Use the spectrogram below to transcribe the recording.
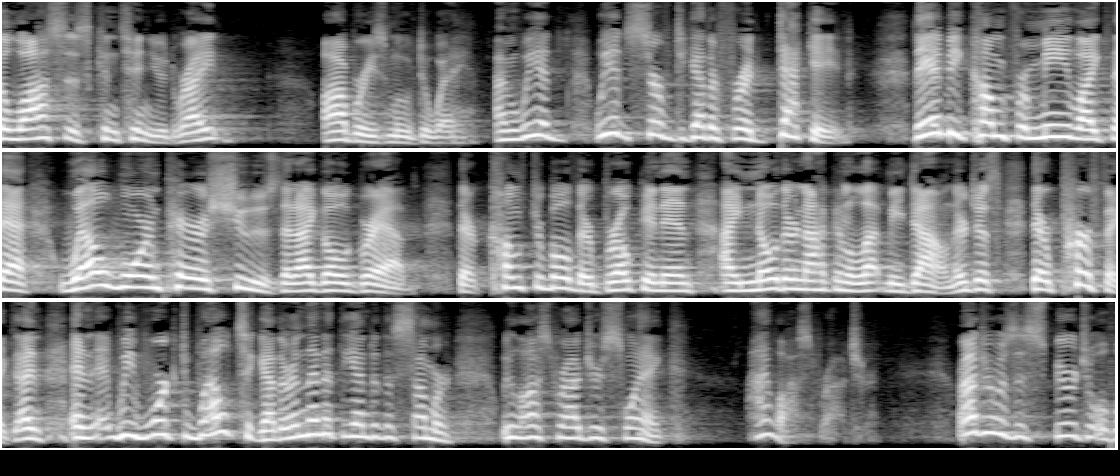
The losses continued, right? Aubrey's moved away. I mean, we had, we had served together for a decade. They had become for me like that well worn pair of shoes that I go grab. They're comfortable, they're broken in. I know they're not going to let me down. They're just, they're perfect. And, and we worked well together. And then at the end of the summer, we lost Roger Swank. I lost Roger. Roger was a spiritual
